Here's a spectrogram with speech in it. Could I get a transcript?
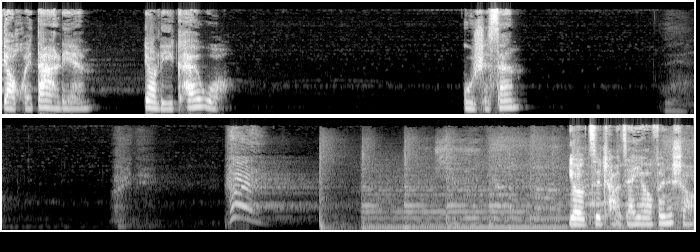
要回大连，要离开我。五十三，有次吵架要分手，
